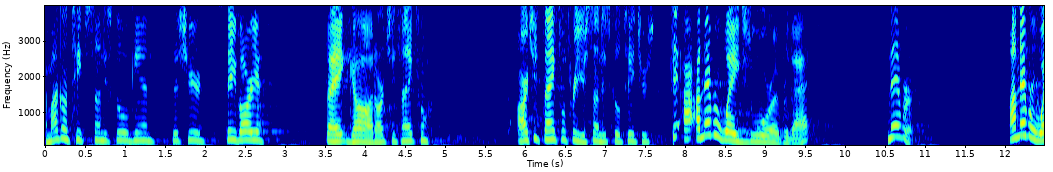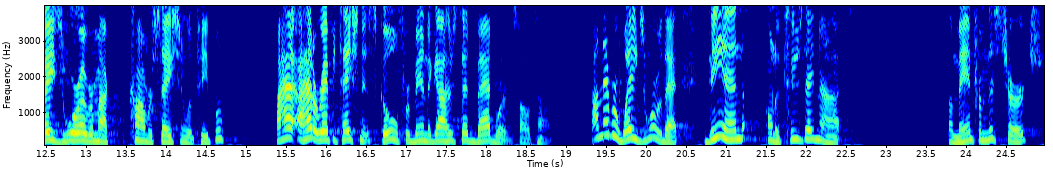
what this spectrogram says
Am I going to teach Sunday school again this year? Steve, are you? Thank God. Aren't you thankful? Aren't you thankful for your Sunday school teachers? See, I, I never waged war over that. Never. I never waged war over my conversation with people. I had, I had a reputation at school for being the guy who said bad words all the time. I never waged war with that. Then, on a Tuesday night, a man from this church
